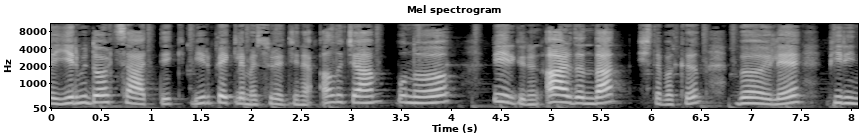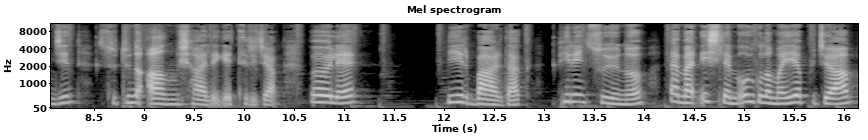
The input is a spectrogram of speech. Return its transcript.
ve 24 saatlik bir bekleme sürecine alacağım. Bunu bir günün ardından işte bakın böyle pirincin sütünü almış hale getireceğim. Böyle bir bardak pirinç suyunu hemen işlemi uygulamayı yapacağım.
